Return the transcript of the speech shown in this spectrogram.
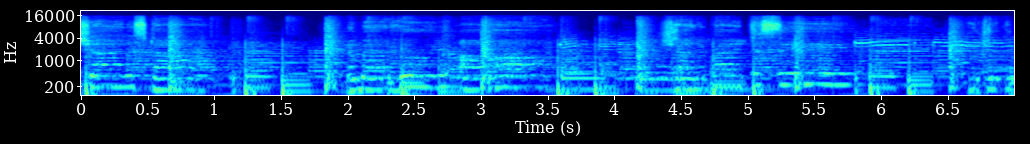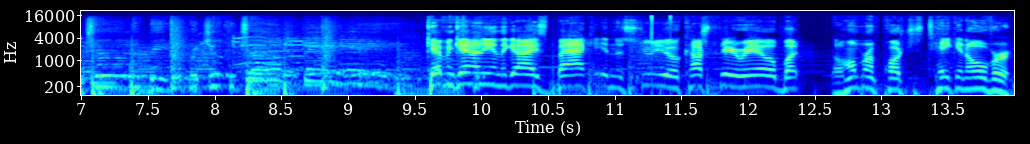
shining star. No matter who you are, shining bright to see what you can truly be, what you can truly be. Kevin Kennedy and the guys back in the studio, Couch Radio, but the home run porch is taking over.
